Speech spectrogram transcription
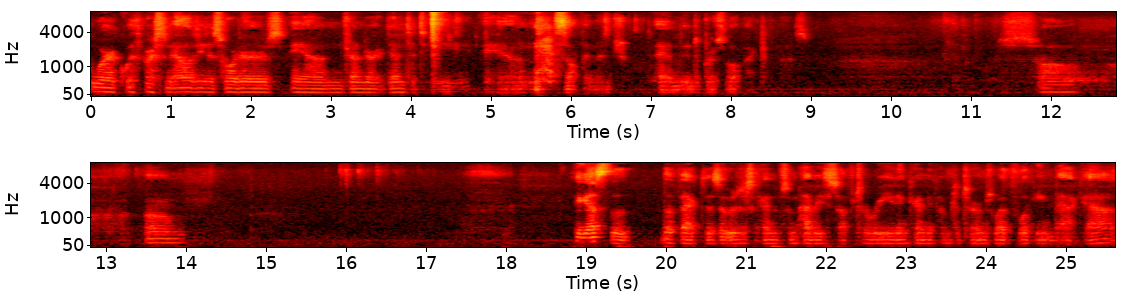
work with personality disorders and gender identity and self image and interpersonal effectiveness. So, um, I guess the the fact is it was just kind of some heavy stuff to read and kind of come to terms with looking back at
